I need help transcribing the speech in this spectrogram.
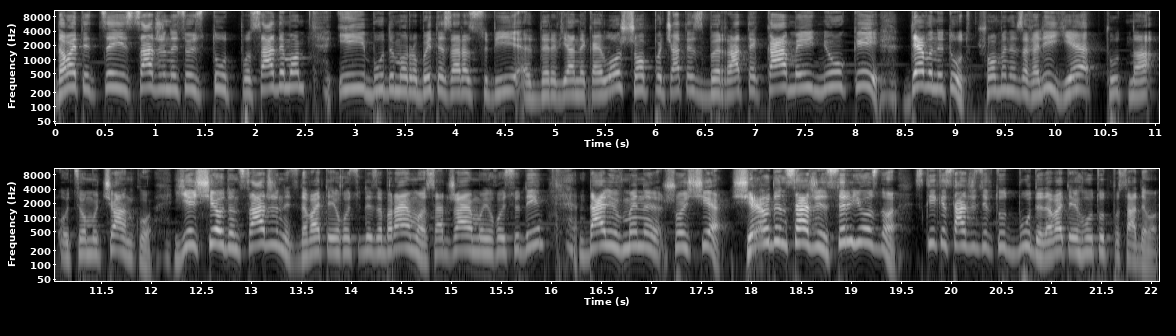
давайте цей саджанець ось тут посадимо і будемо робити зараз собі е, дерев'яне кайло, щоб почати збирати каменюки. Де вони тут? Що в мене взагалі є тут на оцьому чанку? Є ще один саджанець. Давайте його сюди забираємо, саджаємо його сюди. Далі в мене що ще? Ще один саджанець, серйозно. Скільки саджанців тут буде? Давайте його тут посадимо.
